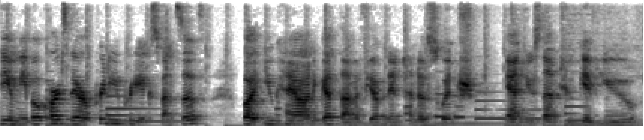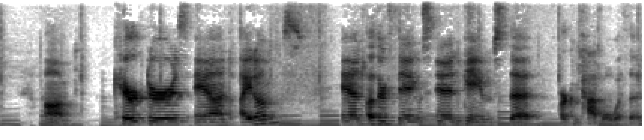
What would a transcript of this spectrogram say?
the amiibo cards they are pretty pretty expensive, but you can get them if you have a Nintendo Switch and use them to give you um, characters and items and other things in games that are compatible with it.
